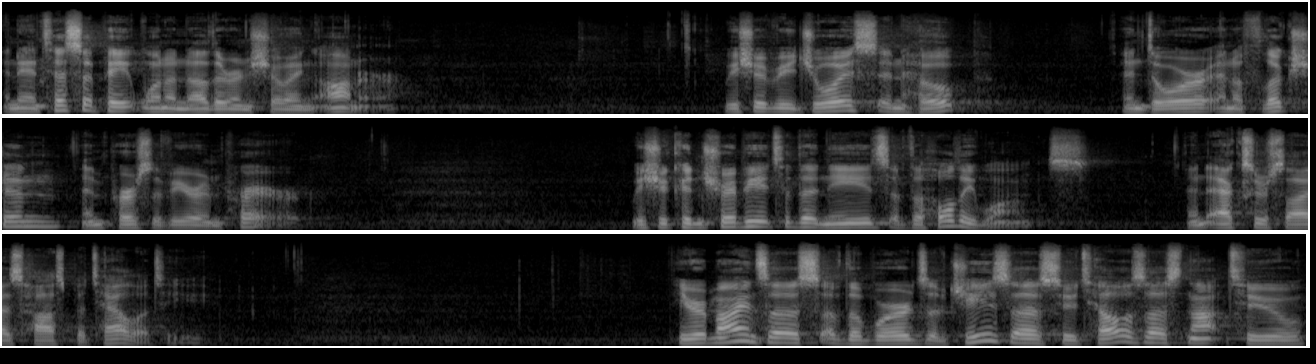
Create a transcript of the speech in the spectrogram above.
and anticipate one another in showing honor. We should rejoice in hope, endure in affliction, and persevere in prayer. We should contribute to the needs of the holy ones and exercise hospitality. He reminds us of the words of Jesus who tells us not to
